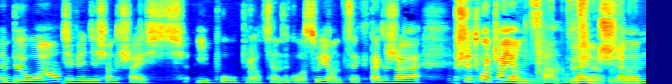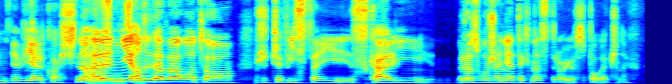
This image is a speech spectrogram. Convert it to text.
było 96,5% głosujących. Także przytłaczająca no, wręcz wielkość. No ale nie oddawało to rzeczywistej skali rozłożenia tych nastrojów społecznych.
